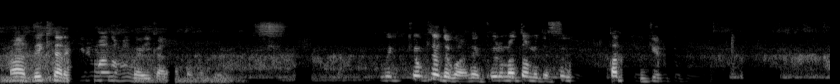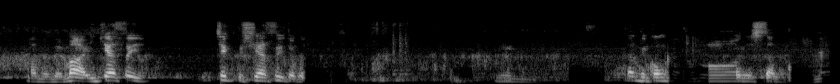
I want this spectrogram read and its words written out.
まあ、できたら昼間の方がいいかなと思って。で、今日来たとこはね、車止めてすぐパッと行けるとこなので、まあ、行きやすい、チェックしやすいとこなんですよ。うん。なんで今回そこにしたんですけどね。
